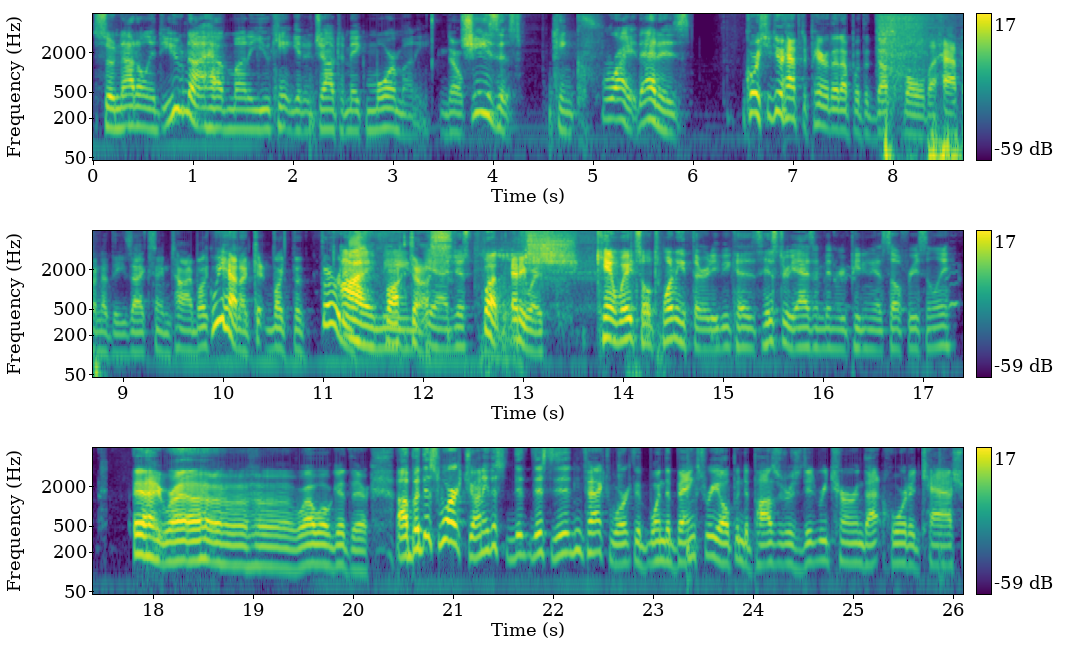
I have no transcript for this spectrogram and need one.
So not only do you not have money, you can't get a job to make more money." Nope. Jesus fucking Christ, that is of course, you do have to pair that up with the Dust Bowl that happened at the exact same time. Like, we had a, like, the 30s I mean, fucked us. yeah, just But, anyways. can't wait till 2030 because history hasn't been repeating itself recently. Yeah, well, well, we'll get there. Uh, but this worked, Johnny. This this did in fact work. That When the banks reopened, depositors did return that hoarded cash.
